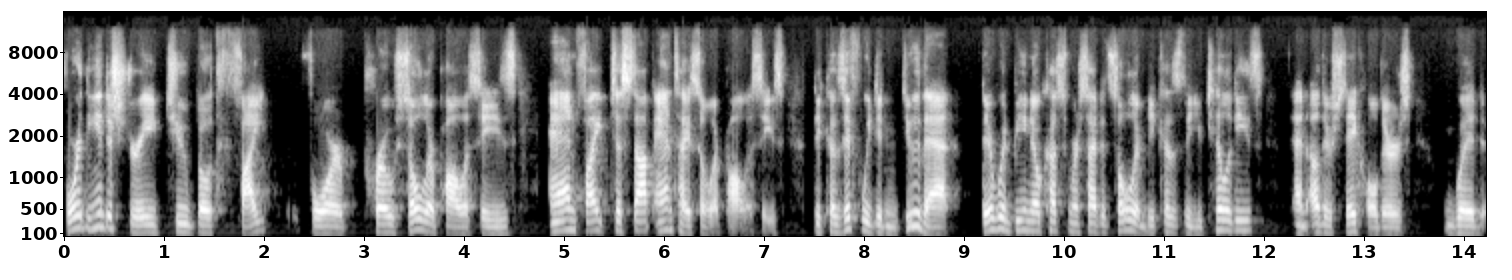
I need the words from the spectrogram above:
for the industry to both fight for pro solar policies and fight to stop anti solar policies. Because if we didn't do that, there would be no customer sited solar because the utilities and other stakeholders would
